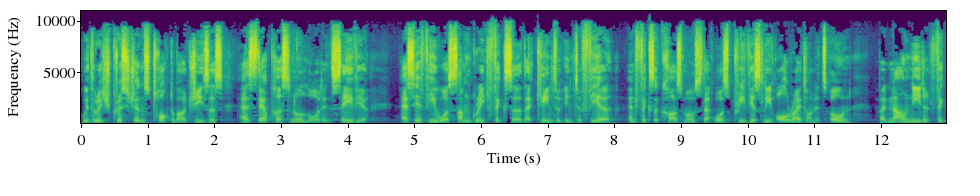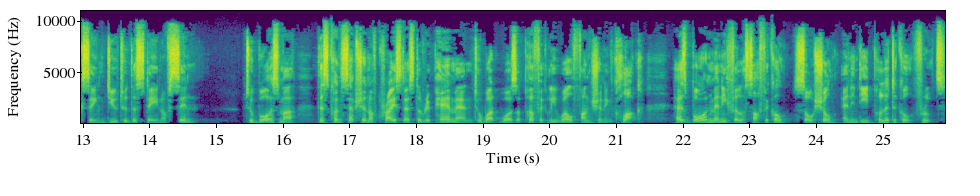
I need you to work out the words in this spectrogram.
with which Christians talked about Jesus as their personal Lord and Savior, as if he was some great fixer that came to interfere and fix a cosmos that was previously all right on its own, but now needed fixing due to the stain of sin. To Boersma, this conception of Christ as the repairman to what was a perfectly well functioning clock has borne many philosophical, social, and indeed political fruits,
